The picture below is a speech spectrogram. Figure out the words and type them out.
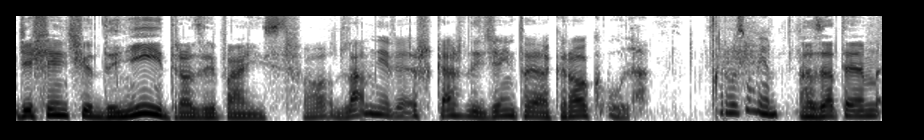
Dziesięciu dni, drodzy Państwo. Dla mnie, wiesz, każdy dzień to jak rok ula. Rozumiem. A zatem e,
